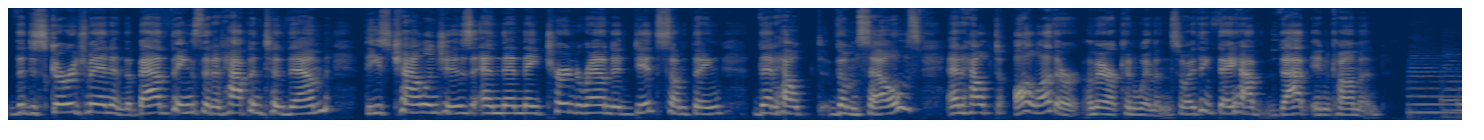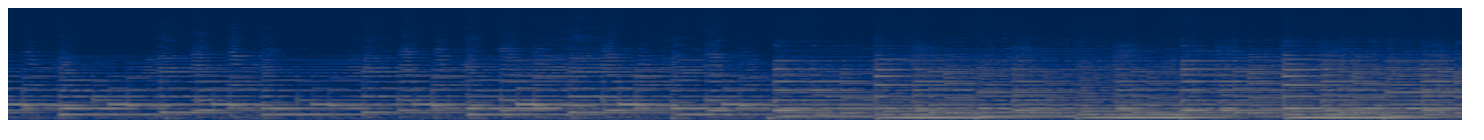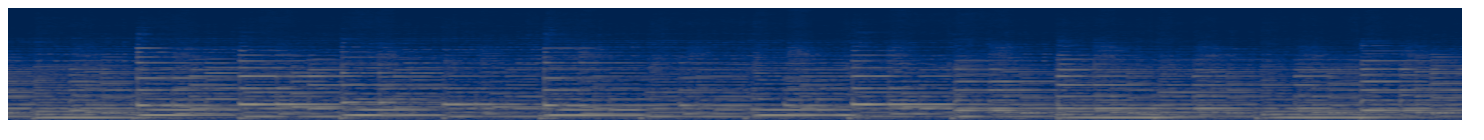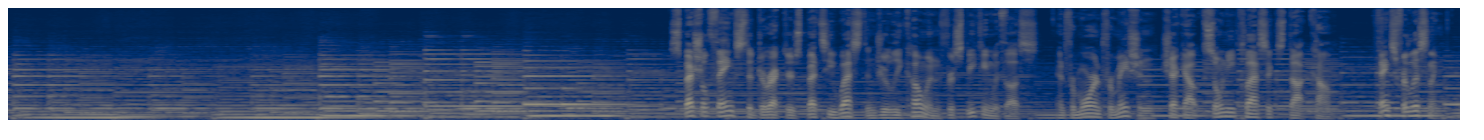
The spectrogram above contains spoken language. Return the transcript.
the discouragement and the bad things that had happened to them, these challenges, and then they turned around and did something that helped themselves and helped all other American women. So I think they have that in common. Special thanks to directors Betsy West and Julie Cohen for speaking with us, and for more information, check out SonyClassics.com. Thanks for listening.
